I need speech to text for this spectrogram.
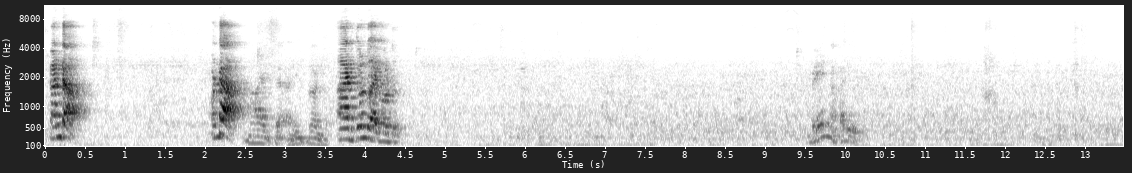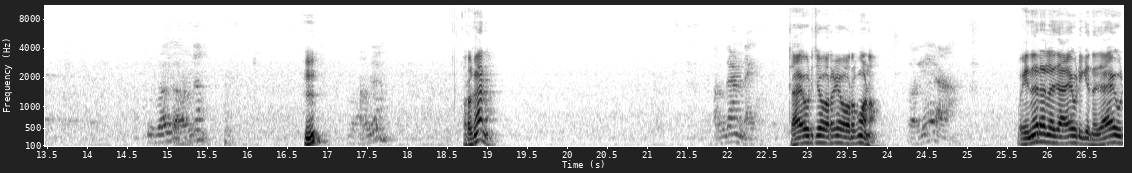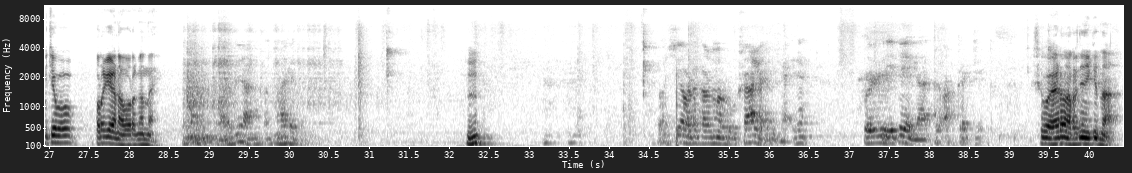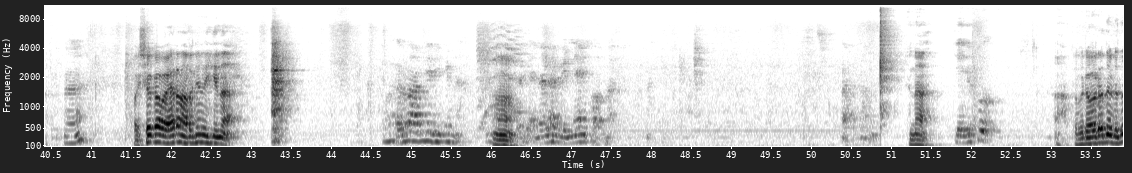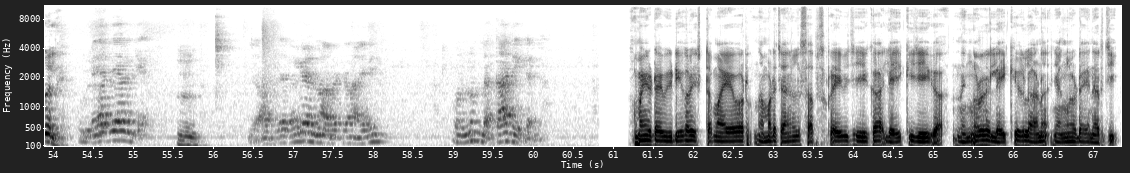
കണ്ടാ? ഉണ്ടാ? ആ ഇപ്പോണ്ട് ആ എടുത്തോണ്ട് വാ ഇങ്ങോട്ട്. ഇപ്പോൾ ഉറങ്ങും ഉം? ഉറങ്ങും ഉറങ്ങാനോ? ചായ കുടിച്ച പുറകെ ഉറങ്ങുവാണോ? വൈകുന്നേരമല്ല ചായ കുടിക്കുന്നത് ചായ കുടിച്ച പുറകെയാണോ ഉറങ്ങുന്നത് പക്ഷെ അവിടെ കിടന്ന് ഒരു പക്ഷെ വയറ് നിറഞ്ഞു നിൽക്കുന്ന. പശുവൊക്കെ വയറ് നിറഞ്ഞു നിൽക്കുന്ന. വയറ് നിറഞ്ഞിരിക്കുന്ന എന്നാ? ചെരുപ്പ്. ഓരോന്ന് ഇടുന്നല്ലേ ഒന്നും വെക്കാതിരിക്കണ്ട. അമ്മയുടെ വീഡിയോകൾ ഇഷ്ടമായവർ നമ്മുടെ ചാനൽ സബ്സ്ക്രൈബ് ചെയ്യുക ലൈക്ക് ചെയ്യുക. നിങ്ങളുടെ ലൈക്കുകളാണ് ഞങ്ങളുടെ എനർജി.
